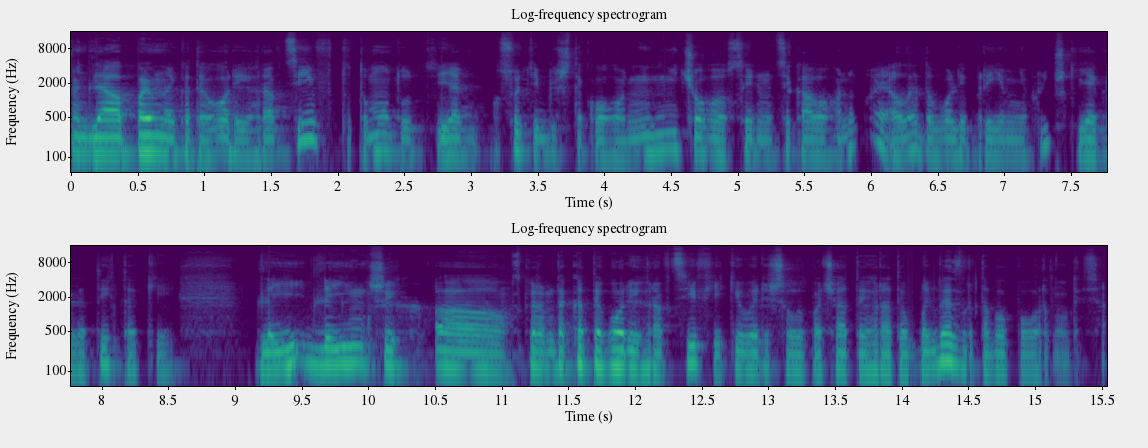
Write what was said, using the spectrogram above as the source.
для певної категорії гравців, то тому тут, як по суті, більш такого нічого сильно цікавого немає, але доволі приємні плюшки, як для тих, так і для, для інших, скажімо так, категорій гравців, які вирішили почати грати в Black Desert або повернутися.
